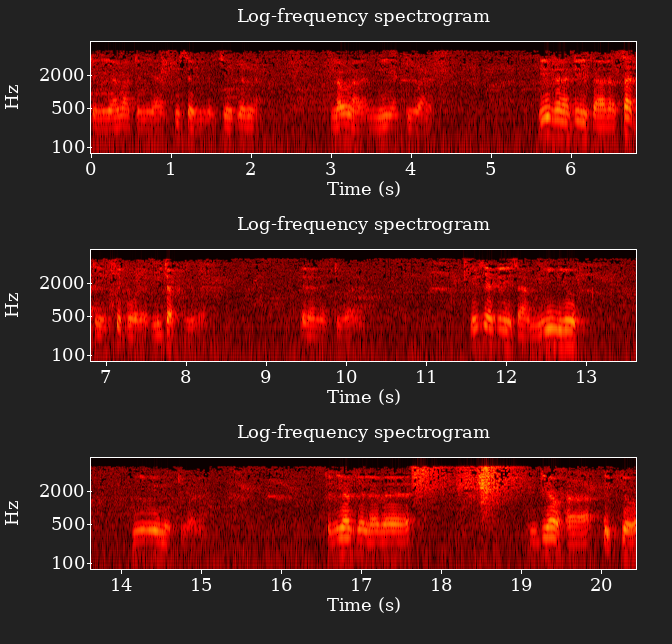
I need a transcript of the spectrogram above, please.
တဏှာမှတဏှာကုသပြီးတော့ကျေပြင်းလာလုံးလာတဲ့မင်းနဲ့တူပါတယ်ဒီဥစ္စာကိလေသာကတော့စက်တည်ဖြစ်ပေါ်တဲ့မိတ္တကူပဲအဲ့ဒါနဲ့တူပါတယ်ဒီဥစ္စာကိလေသာမီးမျိုးမီးမျိုးနဲ့တူပါတယ်တဏှာဖြစ်လည်းပဲဒီတယောက်ဟာအိပ်ကျော်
